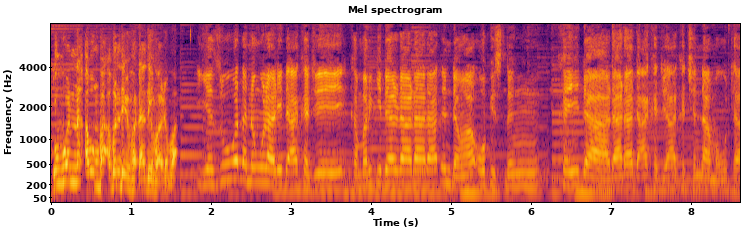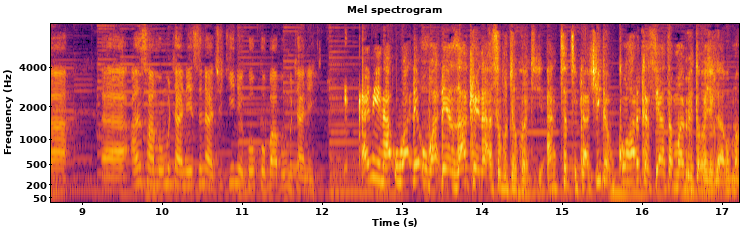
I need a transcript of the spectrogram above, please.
duk wannan abin ba abin da ya faɗa zai faru ba. Yanzu waɗannan wurare da aka je kamar gidan rara din da ma ofis din kai da rara da aka je aka cinna ma wuta an samu mutane suna ciki ne koko babu mutane? Kani na uwa ɗaya uba ɗaya za ka yi na asibiti kwanci an caccika shi da ko harkar siyasa ma bai taɓa shiga ba ma.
